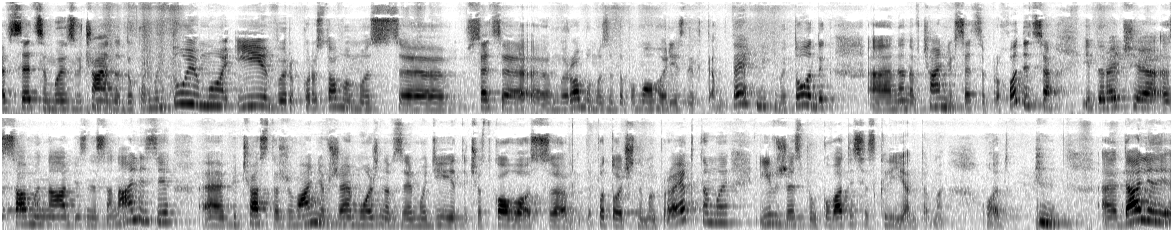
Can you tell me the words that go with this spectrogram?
Е, Все це ми звичайно документуємо і використовуємо все це ми робимо за допомогою різних там технік, методик на навчанні. Все це проходиться. І до речі, е, саме на бізнес-аналізі е, під час стажування вже можна взаємодіяти частково з е, поточними проектами і вже спілкуватися з клієнтами. От далі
